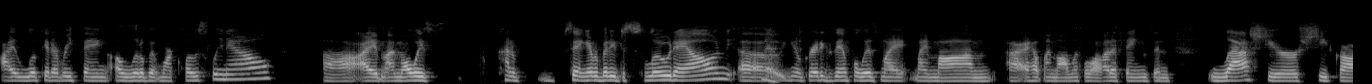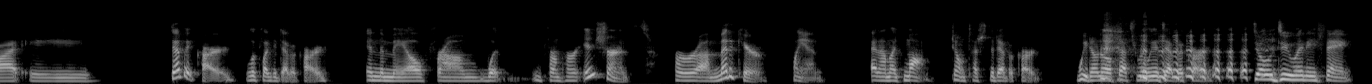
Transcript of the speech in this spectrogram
I look at everything a little bit more closely now. Uh, I'm I'm always kind of saying everybody to slow down. Uh, you know, great example is my my mom. I help my mom with a lot of things, and last year she got a debit card, looked like a debit card, in the mail from what from her insurance, her uh, Medicare plan, and I'm like, Mom, don't touch the debit card. We don't know if that's really a debit card. Don't do anything.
